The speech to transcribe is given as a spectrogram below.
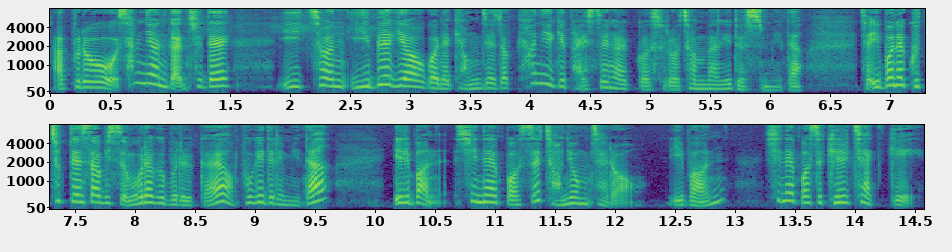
앞으로 3년간 최대 2,200여억 원의 경제적 편익이 발생할 것으로 전망이 됐습니다. 자, 이번에 구축된 서비스 뭐라고 부를까요? 보기 드립니다. 1번 시내버스 전용차로, 2번 시내버스 길찾기,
